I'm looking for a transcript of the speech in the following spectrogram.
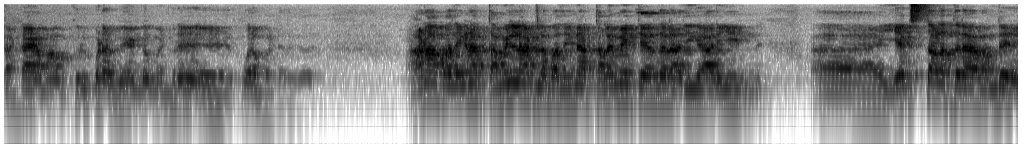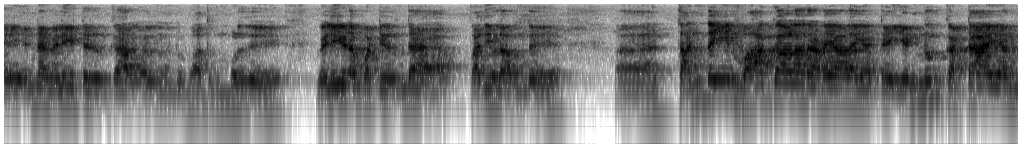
கட்டாயமாக குறிப்பிட வேண்டும் என்று கூறப்பட்டிருக்கிறது. ஆனால் பார்த்தீங்கன்னா தமிழ்நாட்டில் பார்த்தீங்கன்னா தலைமை தேர்தல் அதிகாரியின் எக்ஸ் தளத்தில் வந்து என்ன வெளியிட்டிருக்கார்கள் என்று பார்த்துக்கும் பொழுது வெளியிடப்பட்டிருந்த பதிவில் வந்து தந்தையின் வாக்காளர் அடையாள அட்டை என்னும் கட்டாயம்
